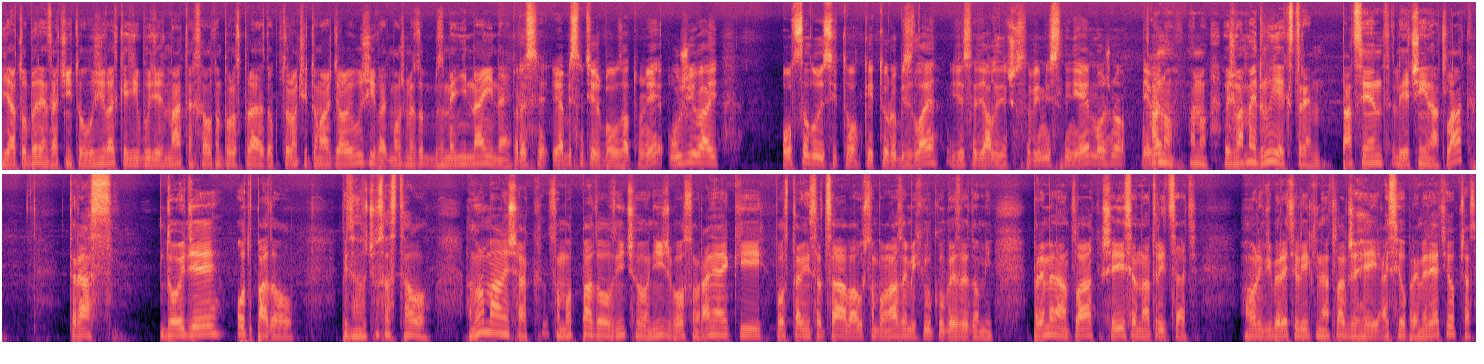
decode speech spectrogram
Ja to berem, začni to užívať, keď ich budeš mať, tak sa o tom porozprávať s doktorom, či to máš ďalej užívať. Môžeme zmeniť na iné. Presne, ja by som tiež bol za to, nie? Užívaj, odseluj si to, keď to robí zle, ide sa ďalej, niečo sa vymyslí, nie? Možno, neviem. Áno, áno. Veď máme druhý extrém. Pacient liečený na tlak, teraz dojde, odpadol. Pýtam sa, čo sa stalo? A normálne však som odpadol z ničoho nič, bol som raňajky, postavím sa cáva, už som bol na zemi chvíľku bezvedomý. Premerám tlak 60 na 30. Hovorím, vyberete lieky na tlak, že hej, aj si ho premeriate občas?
